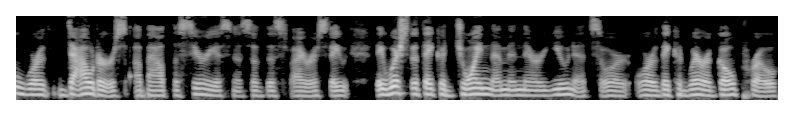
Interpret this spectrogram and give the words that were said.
who were doubters about the seriousness of this virus. They they wish that they could join them in their units or or they could wear a GoPro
